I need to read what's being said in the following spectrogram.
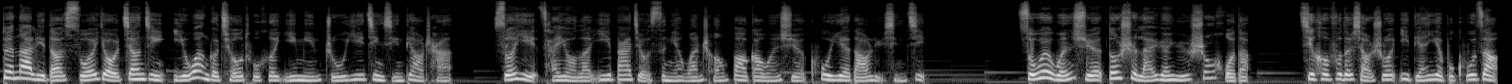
对那里的所有将近一万个囚徒和移民逐一进行调查，所以才有了一八九四年完成报告文学《库页岛旅行记》。所谓文学，都是来源于生活的。契诃夫的小说一点也不枯燥，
